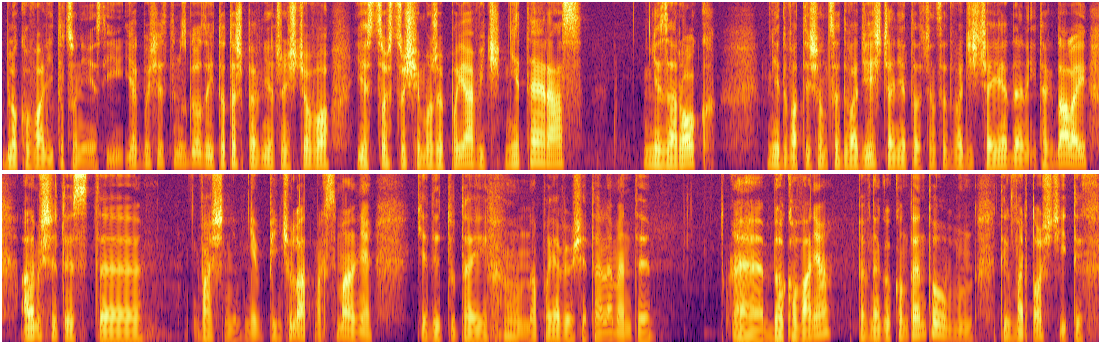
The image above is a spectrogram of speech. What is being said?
blokowali to, co nie jest. I jakby się z tym zgodzę, i to też pewnie częściowo jest coś, co się może pojawić nie teraz, nie za rok, nie 2020, nie 2021 i tak dalej, ale myślę, że to jest e, właśnie, nie wiem, pięciu lat maksymalnie, kiedy tutaj no, pojawią się te elementy e, blokowania pewnego kontentu, tych wartości, tych,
